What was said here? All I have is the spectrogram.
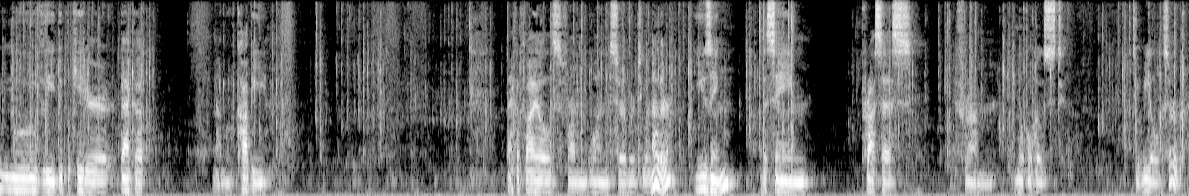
move the duplicator backup, not move, copy backup files from one server to another using the same process from localhost to real server.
